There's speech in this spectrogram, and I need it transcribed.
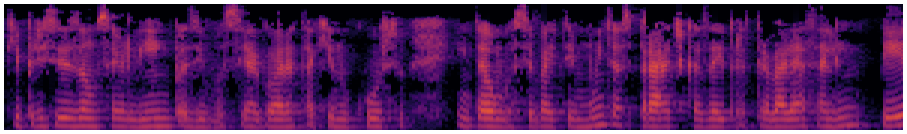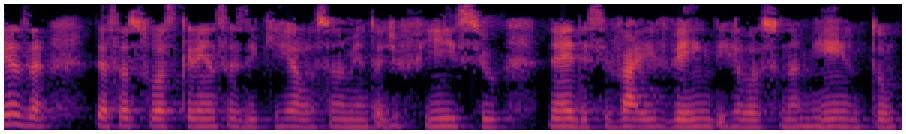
que precisam ser limpas e você agora está aqui no curso, então você vai ter muitas práticas aí para trabalhar essa limpeza dessas suas crenças de que relacionamento é difícil, né, desse vai e vem de relacionamento,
